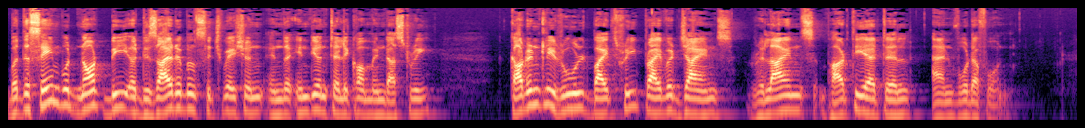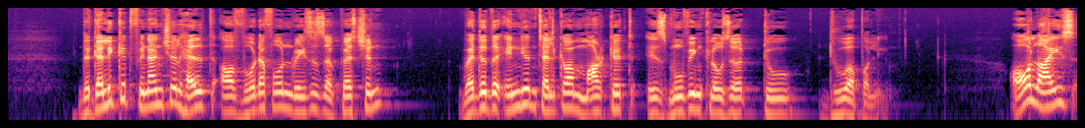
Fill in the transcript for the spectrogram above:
But the same would not be a desirable situation in the Indian telecom industry, currently ruled by three private giants Reliance, Bharti Airtel, and Vodafone. The delicate financial health of Vodafone raises a question whether the Indian telecom market is moving closer to duopoly. All eyes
